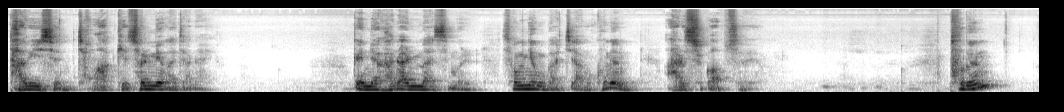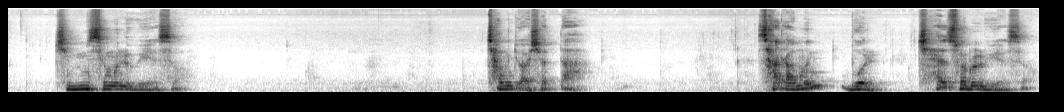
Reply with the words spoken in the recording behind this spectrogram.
다윗은 정확히 설명하잖아요. 그러니까 내가 하나님 말씀을 성령 받지 않고는 알 수가 없어요. 풀은 짐승을 위해서 창조하셨다. 사람은 뭘? 채소를 위해서.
